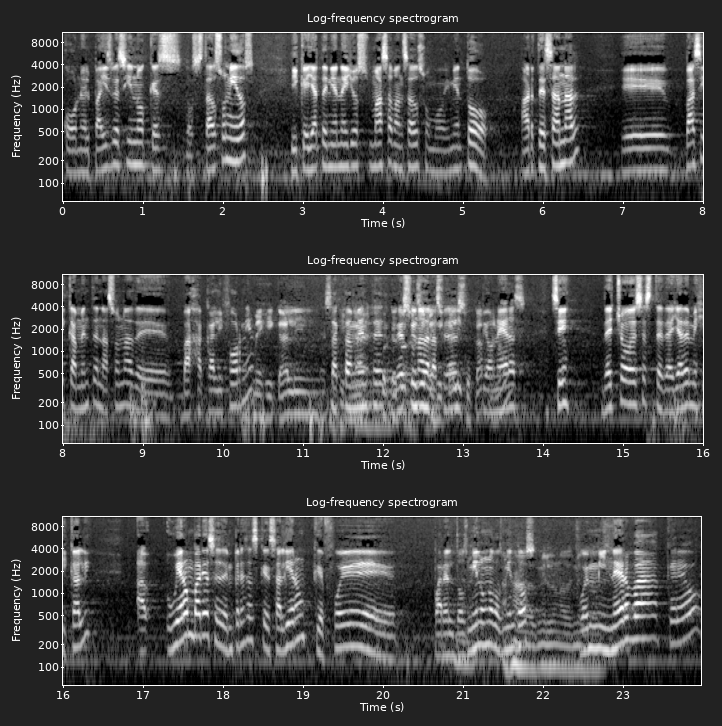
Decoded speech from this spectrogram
con el país vecino que es los Estados Unidos y que ya tenían ellos más avanzado su movimiento artesanal, eh, básicamente en la zona de Baja California. Mexicali. Exactamente, Mexicali, es una de las Mexicali, ciudades Cucapa, pioneras. Sí, de hecho es este de allá de Mexicali. Ah, hubieron varias eh, empresas que salieron que fue para el 2001, 2002. Ajá, 2001, 2002. Fue Minerva, creo.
